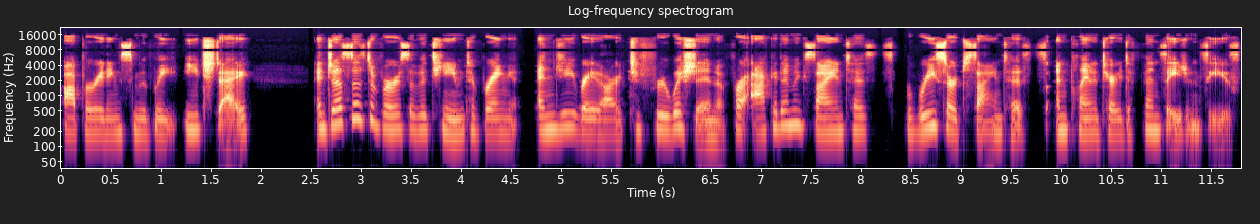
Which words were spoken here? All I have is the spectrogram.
operating smoothly each day, and just as diverse of a team to bring NG radar to fruition for academic scientists, research scientists, and planetary defense agencies.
